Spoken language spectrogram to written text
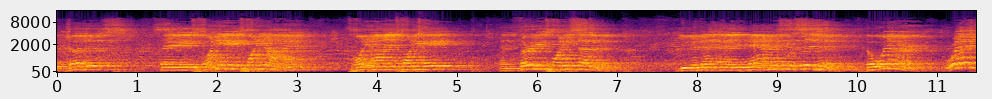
The judges say 28-29, 29-28, and 30-27. Unanimous decision. The winner, Red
